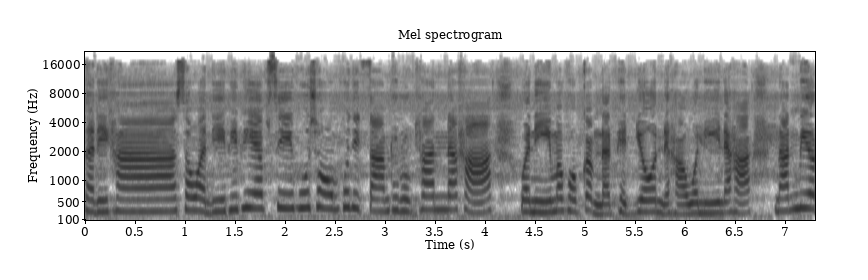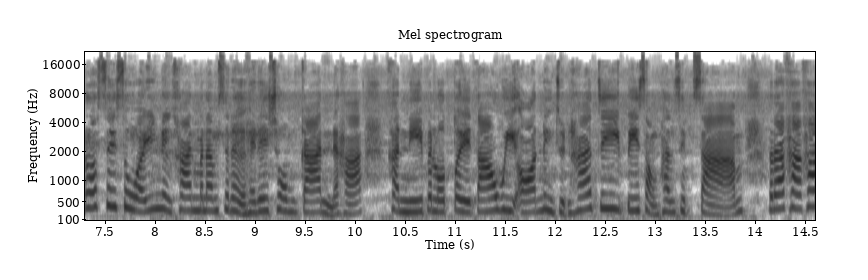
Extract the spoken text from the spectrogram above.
สวัสดีค่ะ สวัสดีพี่พีเอฟซีผู้ชมผู้ติดตามทุกท่านนะคะ วันนี้มาพบกับนัดเพชรยนต์นะคะ วันนี้นะคะ นัดมีรถสวยๆอีกหนึ่งคันมานำเสนอให้ได้ชมกันนะคะ คันนี้เป็นรถ Toyota v ีออส 1.5G ปี 2013 ราคาค่า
